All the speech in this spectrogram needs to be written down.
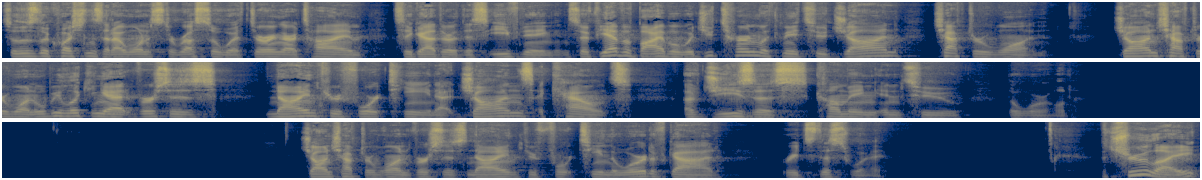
So, those are the questions that I want us to wrestle with during our time together this evening. And so, if you have a Bible, would you turn with me to John chapter 1? John chapter 1. We'll be looking at verses 9 through 14 at John's account of Jesus coming into the world. John chapter 1, verses 9 through 14. The Word of God reads this way The true light,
